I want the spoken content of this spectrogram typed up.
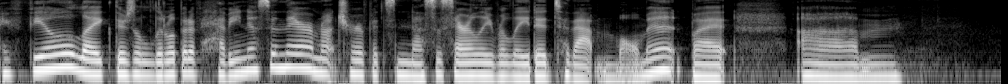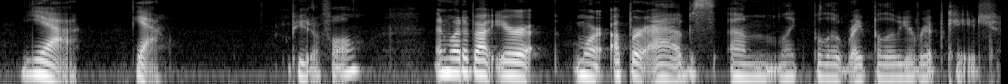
I feel like there's a little bit of heaviness in there. I'm not sure if it's necessarily related to that moment, but um, yeah, yeah. Beautiful. And what about your more upper abs, um, like below, right below your rib cage?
